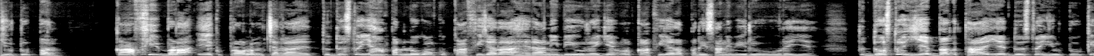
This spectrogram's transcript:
यूट्यूब पर काफ़ी बड़ा एक प्रॉब्लम चल रहा है। तो दोस्तों, यहाँ पर लोगों को काफ़ी ज़्यादा हैरानी भी हो रही है और काफ़ी ज़्यादा परेशानी भी हो रही है। तो दोस्तों, ये बग था, ये दोस्तों यूट्यूब के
